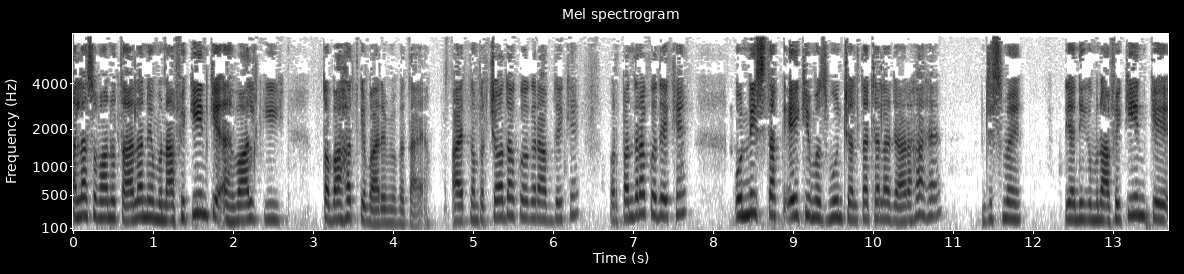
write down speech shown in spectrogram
اللہ سبحان تعالیٰ نے منافقین کے احوال کی قباحت کے بارے میں بتایا۔ آیت نمبر چودہ کو اگر آپ دیکھیں اور پندرہ کو دیکھیں، انیس تک ایک ہی مضمون چلتا چلا جا رہا ہے، جس میں یعنی منافقین کے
